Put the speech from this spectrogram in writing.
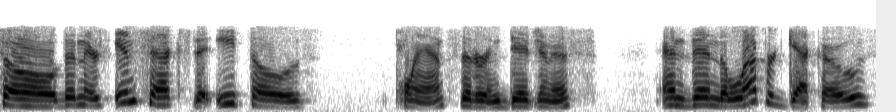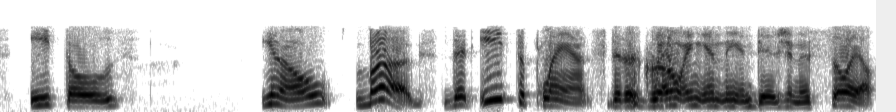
so then there's insects that eat those plants that are indigenous and then the leopard geckos eat those you know bugs that eat the plants that are growing in the indigenous soil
